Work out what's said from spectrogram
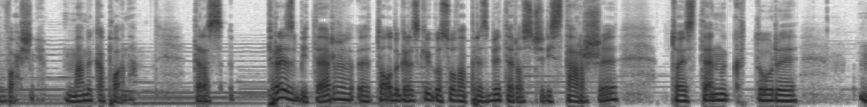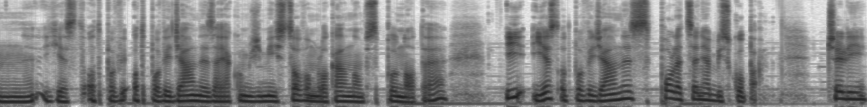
właśnie, mamy kapłana. Teraz prezbiter, to od greckiego słowa presbyteros, czyli starszy, to jest ten, który mm, jest odpowie odpowiedzialny za jakąś miejscową, lokalną wspólnotę i jest odpowiedzialny z polecenia biskupa. Czyli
